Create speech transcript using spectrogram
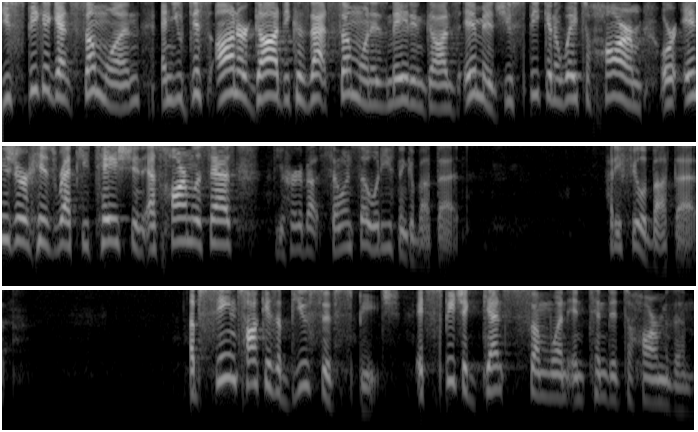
You speak against someone and you dishonor God because that someone is made in God's image. You speak in a way to harm or injure his reputation, as harmless as have you heard about so and so? What do you think about that? How do you feel about that? Obscene talk is abusive speech, it's speech against someone intended to harm them.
